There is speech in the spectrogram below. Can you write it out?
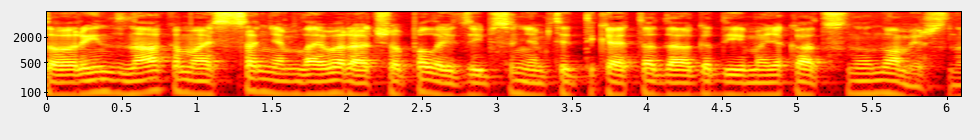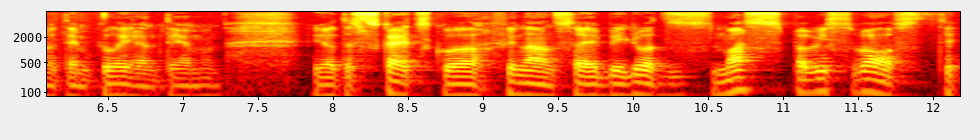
to rindu nākamais saņem, lai varētu šo palīdzību saņemt tikai tādā gadījumā, ja kāds nu, nomirs no tiem klientiem. Un, jo tas skaits, ko finansēja, bija ļoti mazs pa visu valsti.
